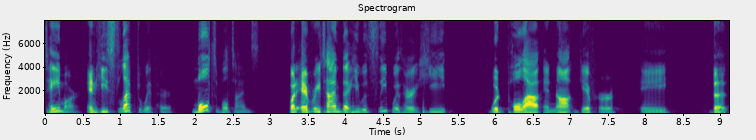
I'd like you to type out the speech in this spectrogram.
Tamar and he slept with her multiple times. But every time that he would sleep with her, he would pull out and not give her a the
